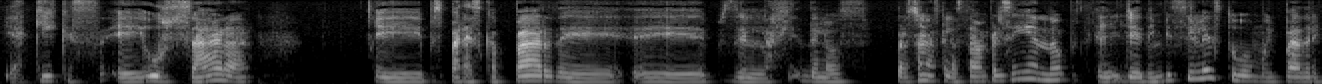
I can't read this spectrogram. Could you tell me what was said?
Y aquí que eh, usara eh, pues para escapar de, eh, pues de, la, de las personas que la estaban persiguiendo, pues el Jet Invisible estuvo muy padre.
